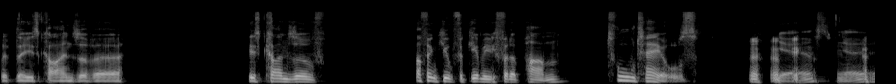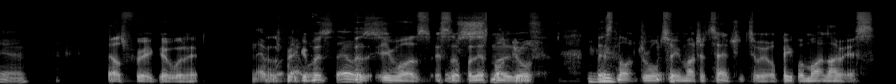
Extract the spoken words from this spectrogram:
with these kinds of uh these kinds of I think you'll forgive me for the pun, tall tales. yeah. Yes, Yeah. Yeah. that was pretty good, wasn't it? That, That was pretty that good. was, but, that but it was. It's not, was but let's not draw let's not draw too much attention to it or people might notice.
